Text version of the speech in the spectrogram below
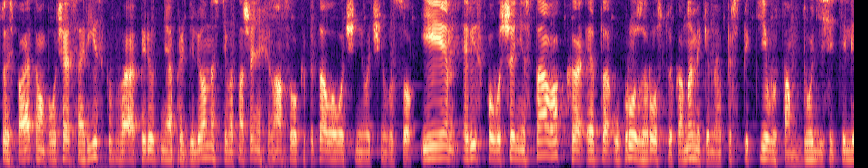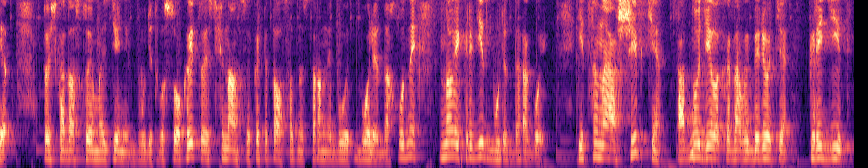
То есть поэтому получается риск в период неопределенности в отношении финансового капитала очень и очень высок. И риск повышения ставок – это угроза росту экономики на перспективу там, до 10 лет. То есть когда стоимость денег будет высокой, то есть финансовый капитал с одной стороны будет более доходный, но и кредит будет дорогой. И цена ошибки – одно дело, когда вы берете кредит,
